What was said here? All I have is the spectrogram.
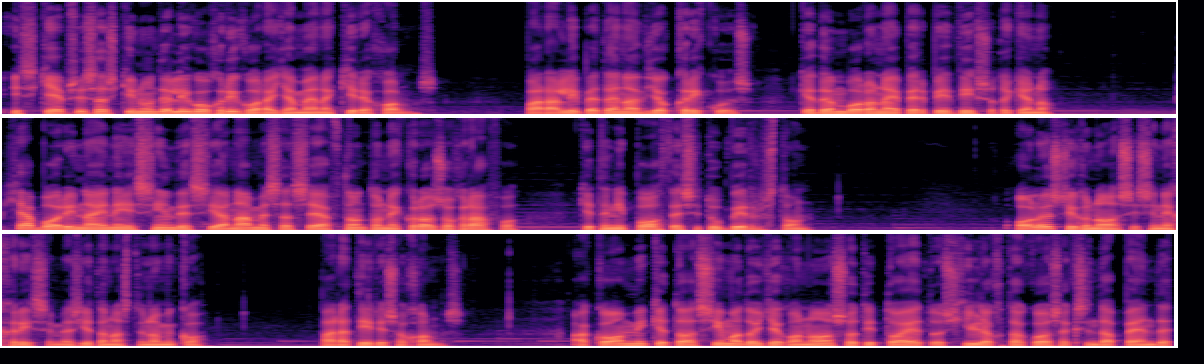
Οι σκέψεις σας κινούνται λίγο γρήγορα για μένα, κύριε Χόλμ. Παραλείπετε ένα-δυο κρίκους και δεν μπορώ να υπερπηδήσω το κενό. Ποια μπορεί να είναι η σύνδεση ανάμεσα σε αυτόν τον νεκρό ζωγράφο και την υπόθεση του Μπίρλστον; Όλες οι γνώσεις είναι χρήσιμες για τον αστυνομικό, παρατήρησε ο Χόλμ. Ακόμη και το ασήμαντο γεγονός ότι το έτος 1865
